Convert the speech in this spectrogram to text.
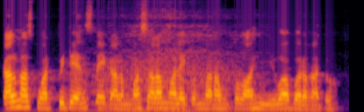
Kalmas buat video and stay kalem. Wassalamualaikum warahmatullahi wabarakatuh.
